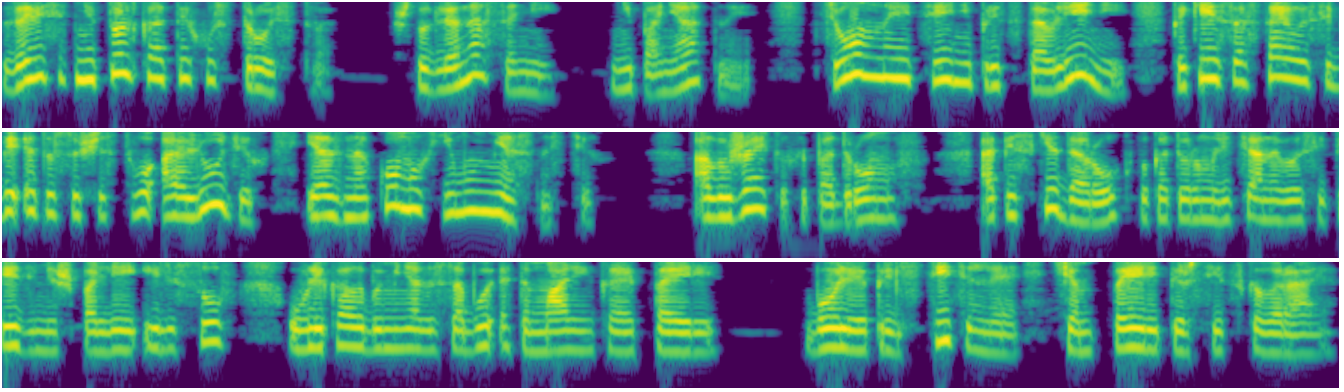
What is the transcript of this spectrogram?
зависит не только от их устройства, что для нас они непонятные, темные тени представлений, какие составило себе это существо о людях и о знакомых ему местностях, о лужайках и подромов, о песке дорог, по которым, летя на велосипеде меж полей и лесов, увлекала бы меня за собой эта маленькая Перри, более прельстительная, чем Перри персидского рая.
